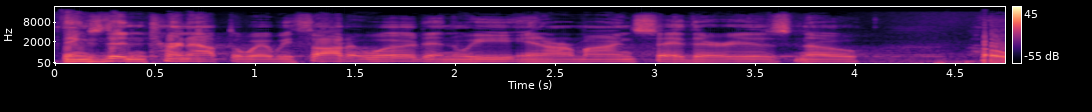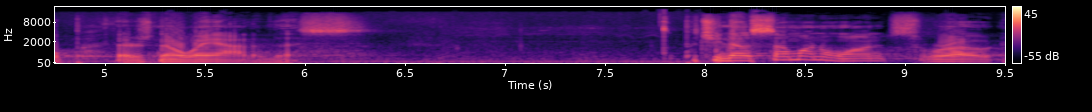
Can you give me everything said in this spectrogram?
Things didn't turn out the way we thought it would, and we, in our minds, say there is no hope. There's no way out of this. But you know, someone once wrote,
